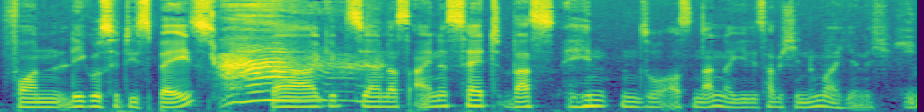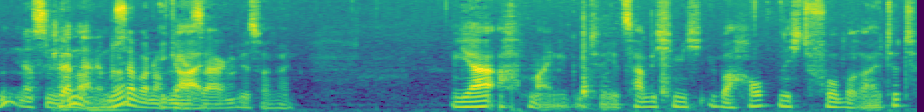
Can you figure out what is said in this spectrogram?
von Lego City Space. Ah. Da gibt es ja das eine Set, was hinten so auseinander geht. Jetzt habe ich die Nummer hier nicht. Hinten auseinander, Clever, da muss ne? aber noch Egal, mehr sagen. Was ja, ach meine Güte, jetzt habe ich mich überhaupt nicht vorbereitet.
